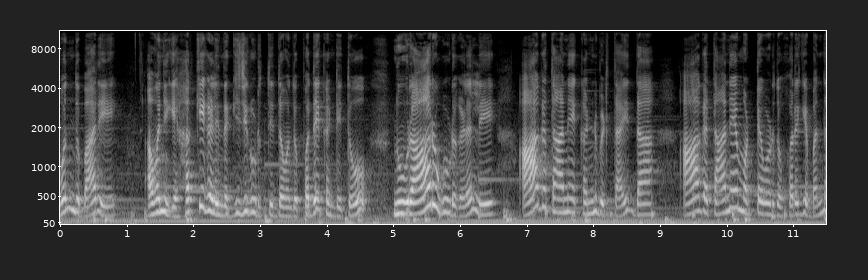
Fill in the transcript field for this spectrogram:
ಒಂದು ಬಾರಿ ಅವನಿಗೆ ಹಕ್ಕಿಗಳಿಂದ ಗಿಜಿಗುಡುತ್ತಿದ್ದ ಒಂದು ಪೊದೆ ಕಂಡಿತು. ನೂರಾರು ಗೂಡುಗಳಲ್ಲಿ ಆಗ ತಾನೇ ಕಣ್ಣು ಬಿಡ್ತಾ ಇದ್ದ, ಆಗ ತಾನೇ ಮೊಟ್ಟೆ ಒಡೆದು ಹೊರಗೆ ಬಂದ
